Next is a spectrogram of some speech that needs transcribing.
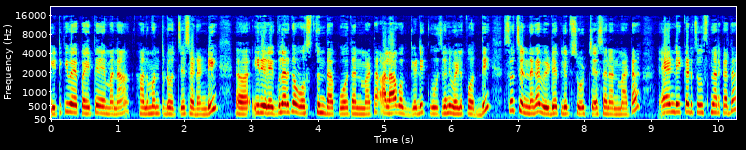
కిటికీ వైపు అయితే మన హనుమంతుడు వచ్చేసాడండి. ఇది రెగ్యులర్గా వస్తుంది ఆ కోత అనమాట అలా ఒక గడి కూర్చొని వెళ్ళిపోద్ది. సో చిన్నగా వీడియో క్లిప్ షూట్ చేశాను అనమాట అండ్ ఇక్కడ చూస్తున్నారు కదా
